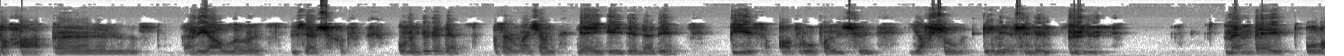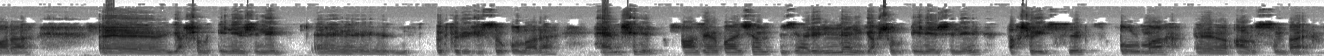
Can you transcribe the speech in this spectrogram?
daha e, reallığı üzə çıxır. Ona görə də Azərbaycan nəyi qeyd elədi? Biz Avropa üçün yaşıl enerjinin mənbəyi olaraq e, yaşıl enerjinin e, ötürücüsü olaraq həmçinin Azərbaycan üzərindən yaşıl enerjinin daşıyıcısı olmaq e, arzusundayıq.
